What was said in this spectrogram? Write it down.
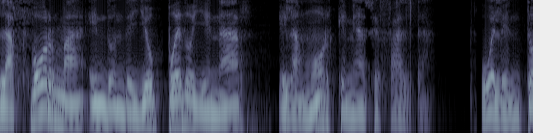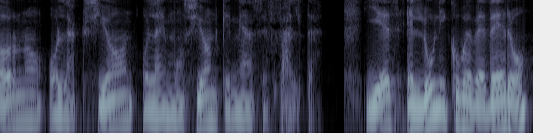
la forma en donde yo puedo llenar el amor que me hace falta, o el entorno, o la acción, o la emoción que me hace falta. Y es el único bebedero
